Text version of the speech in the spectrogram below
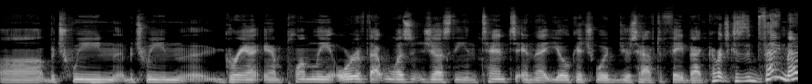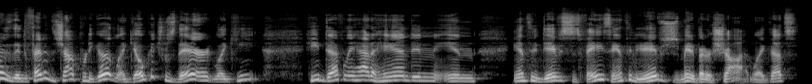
uh, between between uh, Grant and Plumlee, or if that wasn't just the intent and that Jokic would just have to fade back coverage. Because the fact of the matter is, they defended the shot pretty good. Like Jokic was there, like he he definitely had a hand in in Anthony Davis's face. Anthony Davis just made a better shot. Like that's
